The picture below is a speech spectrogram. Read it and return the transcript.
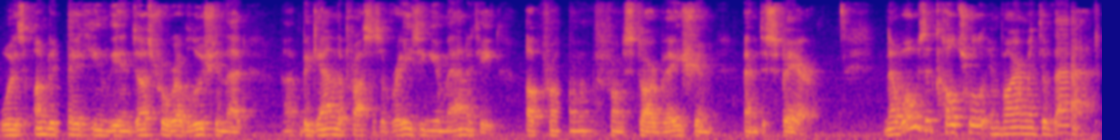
was undertaking the industrial revolution that uh, began the process of raising humanity up from, from starvation and despair. Now, what was the cultural environment of that?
